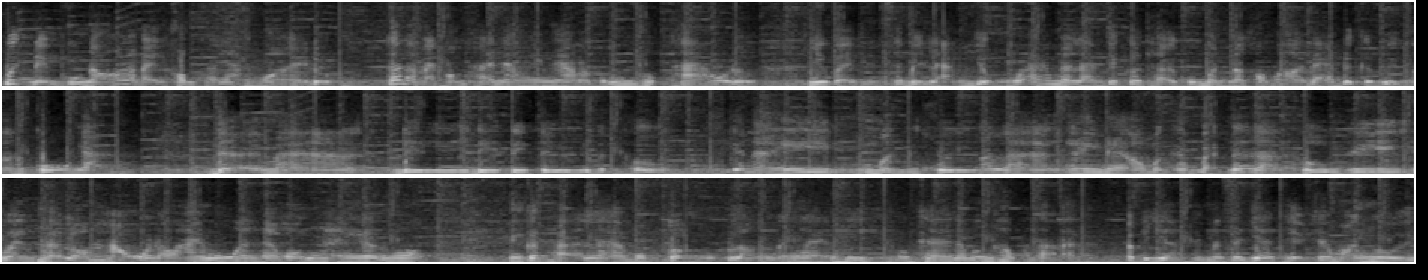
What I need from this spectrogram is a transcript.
khuyết điểm của nó là bạn không thể làm hoài được. Tức là bạn không thể nào ngày nào mà cũng thục tháo được. Như vậy thì sẽ bị lạm dụng quá, mà làm cho cơ thể của mình nó không ở đáp được cái việc nó cố gắng để mà đi đi đi tiêu như bình thường. Cái này mình khuyên đó là ngày nào mà các bạn, tức là thường thì quan hệ lỗ hậu đâu, ai muốn quan hệ mỗi ngày đúng không? Mình có thể là một tuần, một lần bạn làm thì ok? Nó vẫn không có tệ. Và bây giờ thì mình sẽ giới thiệu cho mọi người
